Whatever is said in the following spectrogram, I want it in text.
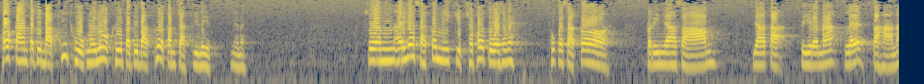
เพราะการปฏิบัติที่ถูกในโลกคือปฏิบัติเพื่อกำจัดกิเลสเนี่ยนะส่วนอริยสัจก็มีกิจเฉพาะตัวใช่ไหมทุกขสัจก็ปริญญาสามยาตะตีรณะและปหานะ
